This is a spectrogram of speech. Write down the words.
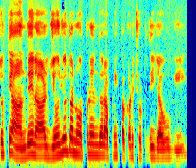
ਸੋ ਧਿਆਨ ਦੇ ਨਾਲ ਜਿਉਂ-ਜਿਉਂ ਤੁਹਾਨੂੰ ਆਪਣੇ ਅੰਦਰ ਆਪਣੀ ਪਕੜ ਛੁੱਟਦੀ ਜਾਊਗੀ,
